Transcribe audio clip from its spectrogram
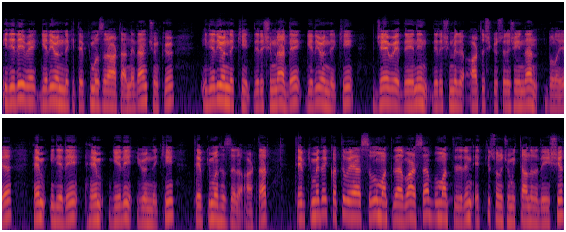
İleri ve geri yöndeki tepkim hızları artar. Neden? Çünkü ileri yöndeki derişimler de geri yöndeki C ve D'nin derişimleri artış göstereceğinden dolayı hem ileri hem geri yöndeki tepkime hızları artar. Tepkimede katı veya sıvı maddeler varsa bu maddelerin etki sonucu miktarları değişir.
